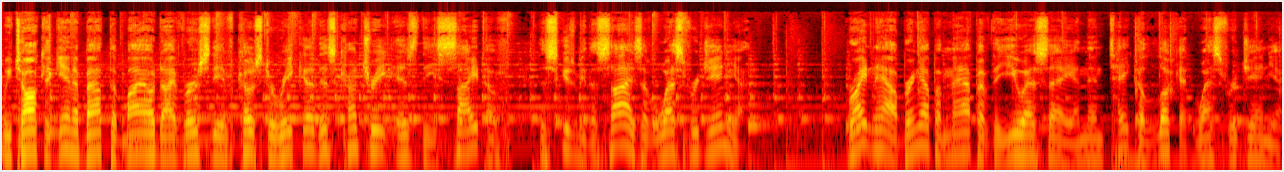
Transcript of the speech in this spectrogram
We talk again about the biodiversity of Costa Rica. This country is the site of, excuse me, the size of West Virginia. Right now, bring up a map of the USA and then take a look at West Virginia.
